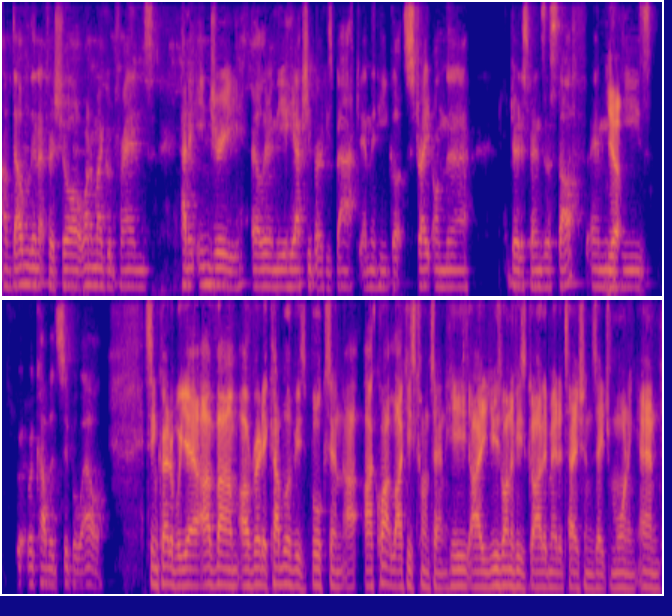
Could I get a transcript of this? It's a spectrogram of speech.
I've dabbled in it for sure. One of my good friends had an injury earlier in the year. He actually broke his back and then he got straight on the Joe Dispenza stuff and yep. he's recovered super well. It's incredible. Yeah, I've um I've read a couple of his books and I, I quite like his content. He I use one of his guided meditations each morning and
